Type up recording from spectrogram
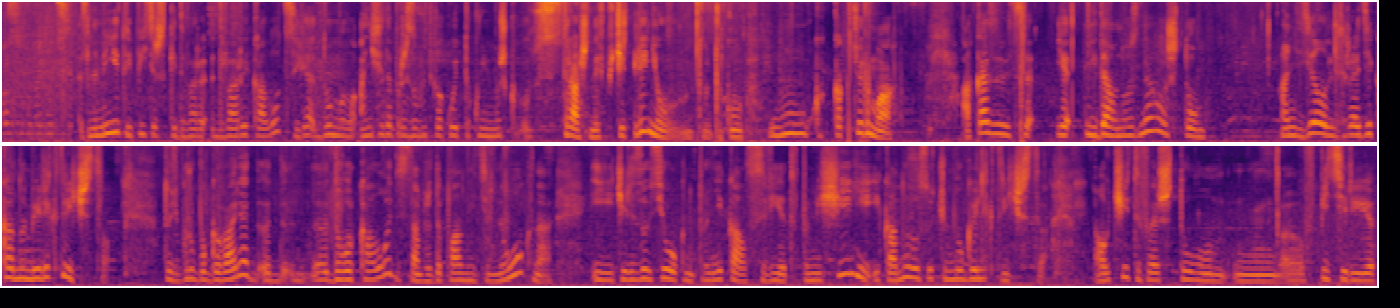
после революции. Знаменитые питерские двор- дворы-колодцы, я думала, они всегда производят какое-то такое немножко страшное впечатление, такое, у, как, как тюрьма. Оказывается, я недавно узнала, что они делались ради экономии электричества. То есть, грубо говоря, двор-колодец, там же дополнительные окна, и через эти окна проникал свет в помещение, и экономилось очень много электричества. А учитывая, что э, в Питере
